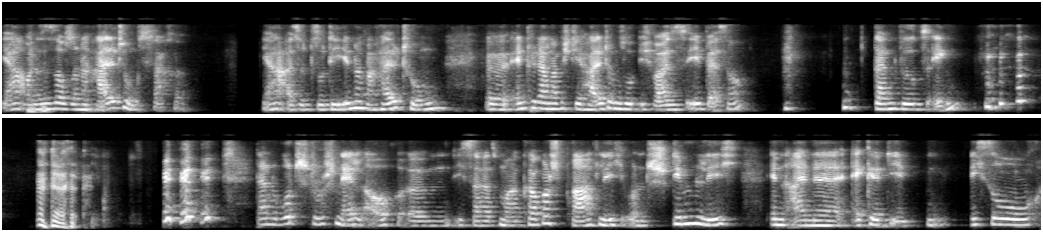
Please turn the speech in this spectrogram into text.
Ja, und das mhm. ist auch so eine Haltungssache. Ja, also so die innere Haltung. Äh, entweder habe ich die Haltung so, ich weiß es eh besser, dann wird es eng. dann rutschst du schnell auch, ähm, ich sage jetzt mal, körpersprachlich und stimmlich in eine Ecke, die nicht so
